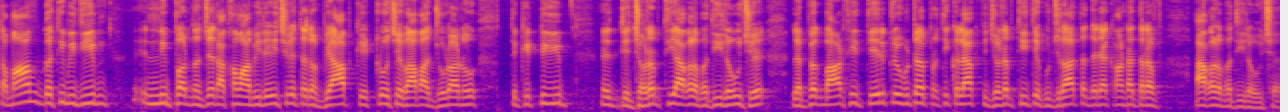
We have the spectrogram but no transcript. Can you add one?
તમામ ગતિવિધિની પર નજર રાખવામાં આવી રહી છે કે તેનો વ્યાપ કેટલો છે વાવાઝોડાનો, તે કેટલી જે ઝડપથી આગળ વધી રહ્યું છે, લગભગ બારથી તેર કિલોમીટર પ્રતિ કલાકની ઝડપથી તે ગુજરાતના દરિયાકાંઠા તરફ આગળ વધી રહ્યું છે.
